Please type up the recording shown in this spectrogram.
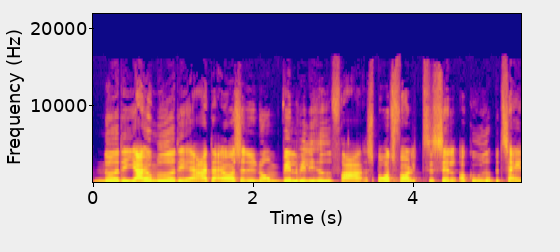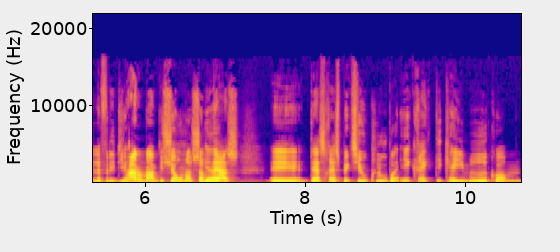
noget af det, jeg jo møder, det er, at der er også en enorm velvillighed fra sportsfolk til selv at gå ud og betale, fordi de har nogle ambitioner, som Ja. deres, øh, deres respektive klubber ikke rigtig kan imødekomme.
